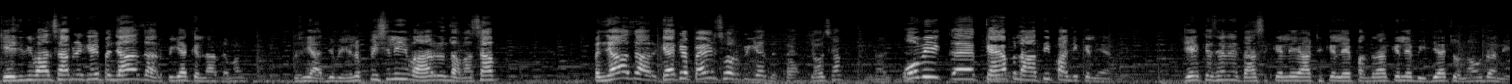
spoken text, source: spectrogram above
ਕੇਜਰੀਵਾਲ ਸਾਹਿਬ ਨੇ ਕਿਹਾ 50000 ਰੁਪਇਆ ਕਿੱਲਾ ਦੇਵਾਂਗੇ। ਤੁਸੀਂ ਅੱਜ ਵੇਖ ਲਓ, ਪਿਛਲੀ ਵਾਰ ਰੰਧਾਵਾ ਸਾਹਿਬ 50000 ਕਹਿ ਕੇ 6500 ਰੁਪਇਆ ਦਿੱਤਾ ਜੋ ਸਾਹਿਬ ਉਹ ਵੀ ਕੈਪ ਲਾਤੀ 5 ਕਿੱਲਿਆਂ ਦੀ ਜੇ ਕਿਸੇ ਨੇ 10 ਕਿੱਲੇ 8 ਕਿੱਲੇ 15 ਕਿੱਲੇ ਬੀਜਿਆ ਝੋਨਾ ਉਹਦਾ ਨਹੀਂ।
